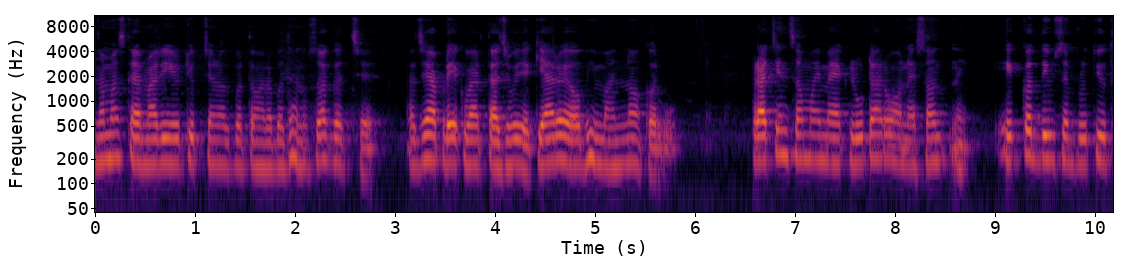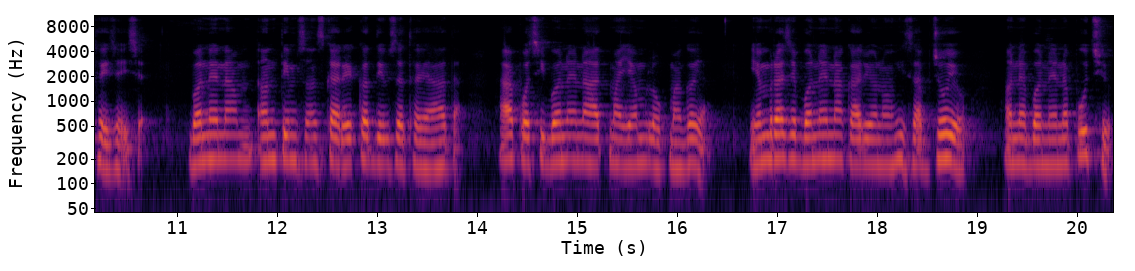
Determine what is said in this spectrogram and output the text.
નમસ્કાર, મારી યુટ્યુબ ચેનલ પર તમારા બધાનું સ્વાગત છે. આજે આપણે એક વાર્તા જોઈએ, ક્યારેય અભિમાન ન કરવું. પ્રાચીન સમયમાં એક લૂંટારો અને સંતને એક જ દિવસે મૃત્યુ થઈ જાય છે. બંનેના અંતિમ સંસ્કાર એક જ દિવસે થયા હતા. આ પછી બંનેના આત્મા યમલોકમાં ગયા. યમરાજે બંનેના કાર્યોનો હિસાબ જોયો અને બંનેને પૂછ્યું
